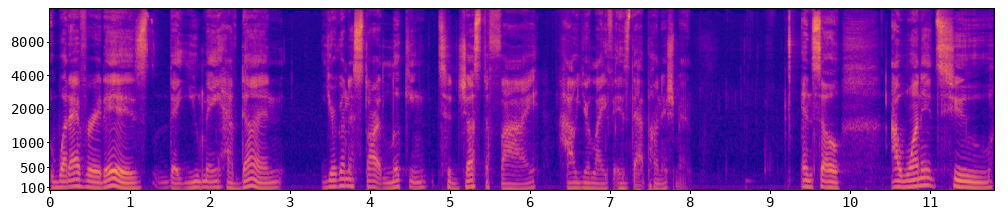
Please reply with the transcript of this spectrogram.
whatever it is that you may have done, you're going to start looking to justify how your life is that punishment. And so I wanted to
